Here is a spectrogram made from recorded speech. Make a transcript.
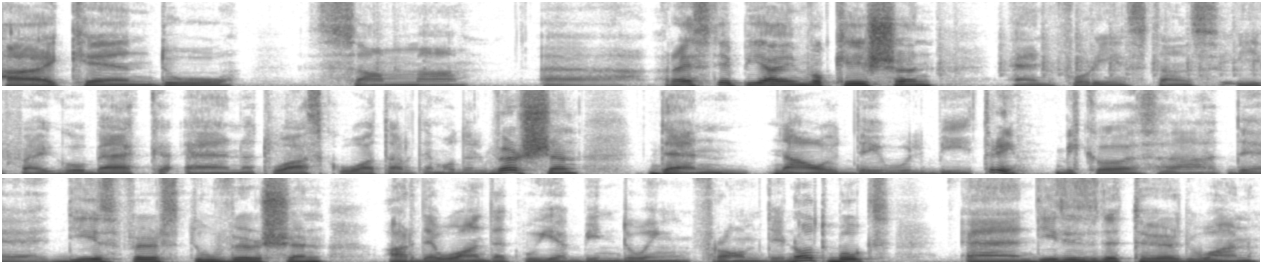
I can do some uh, uh, REST API invocation. And for instance, if I go back and to ask what are the model version, then now they will be three because uh, the these first two version are the one that we have been doing from the notebooks. And this is the third one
